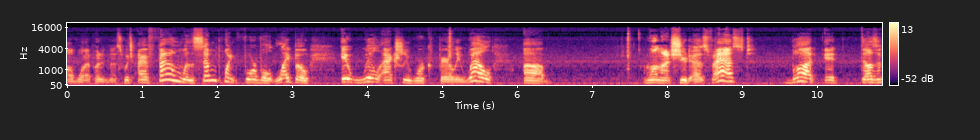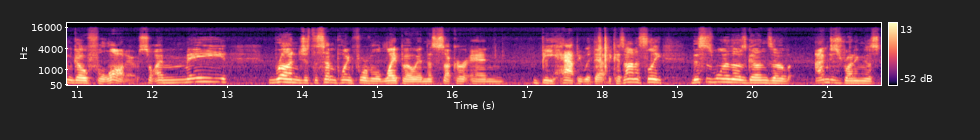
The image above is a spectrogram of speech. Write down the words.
of what I put in this, which I have found with a 7.4 volt lipo, it will actually work fairly well. Uh, will not shoot as fast, but it doesn't go full auto. So I may run just the 7.4 volt lipo in this sucker and be happy with that because honestly, this is one of those guns of I'm just running this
